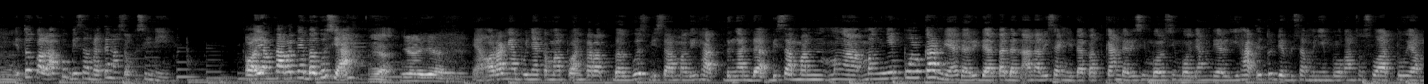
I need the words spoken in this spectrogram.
Hmm. itu kalau aku bisa melihatnya masuk ke sini. Kalau yang tarotnya bagus ya, Ya. Iya, iya, iya. yang orang yang punya kemampuan tarot bagus bisa melihat dengan da- bisa men- menga- menyimpulkan ya dari data dan analisa yang didapatkan dari simbol-simbol yang dia lihat itu dia bisa menyimpulkan sesuatu yang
